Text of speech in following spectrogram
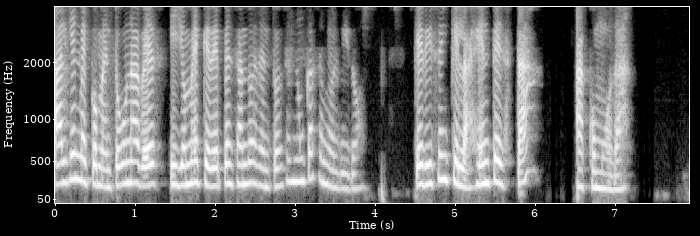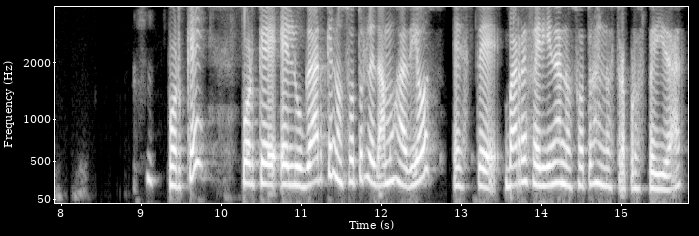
alguien me comentó una vez y yo me quedé pensando desde entonces, nunca se me olvidó, que dicen que la gente está acomodada. ¿Por qué? Porque el lugar que nosotros le damos a Dios este, va a referir a nosotros en nuestra prosperidad.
